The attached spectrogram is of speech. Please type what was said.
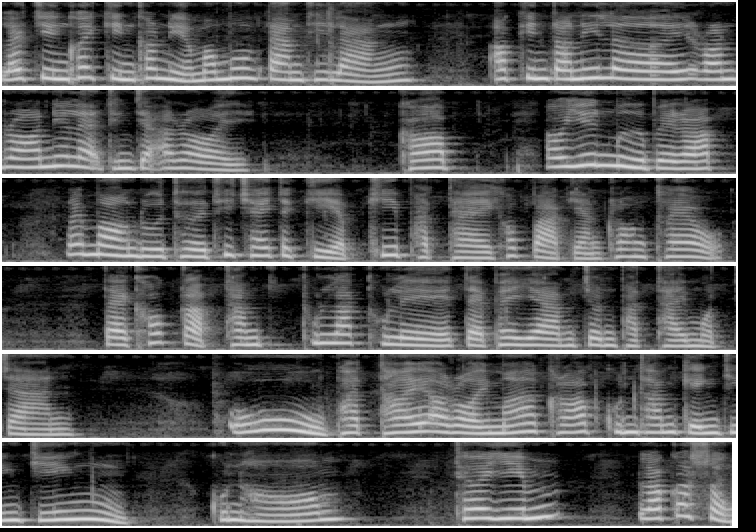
แล้วจึงค่อยกินข้าวเหนียวมะม่วงตามทีหลัง เอากินตอนนี้เลย ร้อนๆนี่แหละถึงจะอร่อยครับเอายื่นมือไปรับ และมองดูเธอที่ใช้ตะเกียบคีบผัดไทยเข้าปากอย่างคล่องแคล่ว แต่เขากลับทำทุลักทุเลแต่พยายามจนผัดไทยหมดจาน โอ้ ผัดไทยอร่อยมากครับ คุณทำเก่งจริง ๆ คุณหอม เธอยิ้ม แล้วก็ส่ง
